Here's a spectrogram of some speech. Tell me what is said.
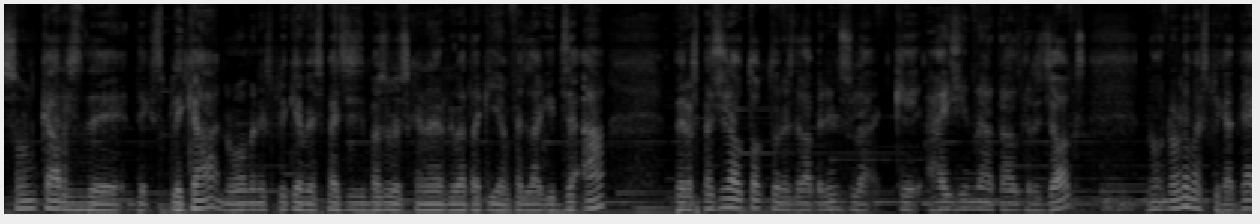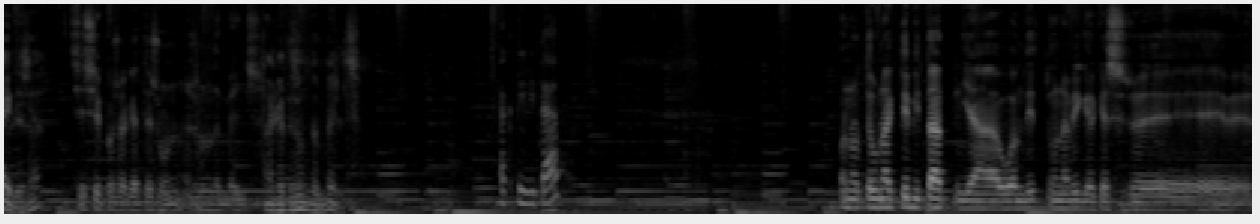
són cars de- d'explicar. Normalment expliquem espècies invasores que han arribat aquí i han fet la guitza A, però espècies autòctones de la península que hagin anat a altres llocs no, no n'hem explicat gaires, eh? Sí, sí, doncs aquest és un, és un d'ells. Aquest és un d'ells. Activitat. Bueno, té una activitat, ja ho hem dit una mica, que és eh,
